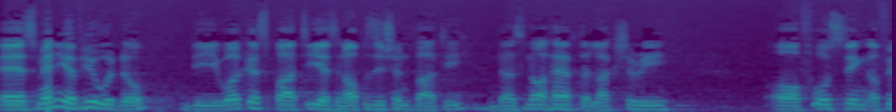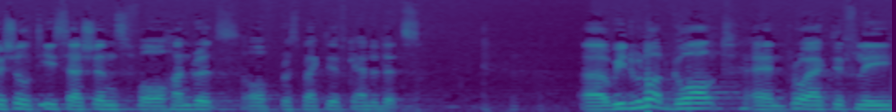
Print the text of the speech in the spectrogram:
As many of you would know, the Workers' Party, as an opposition party, does not have the luxury of hosting official tea sessions for hundreds of prospective candidates. Uh, we do not go out and proactively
